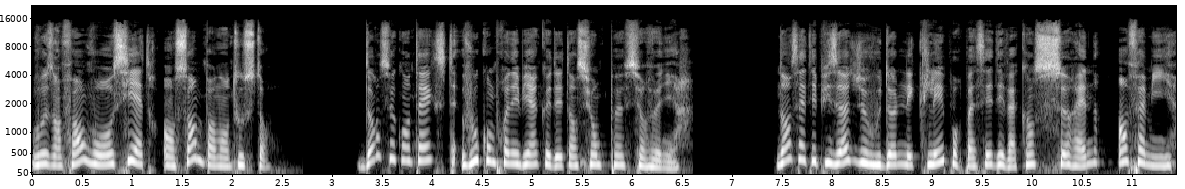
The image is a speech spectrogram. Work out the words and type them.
Vos enfants vont aussi être ensemble pendant tout ce temps. Dans ce contexte, vous comprenez bien que des tensions peuvent survenir. Dans cet épisode, je vous donne les clés pour passer des vacances sereines en famille.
